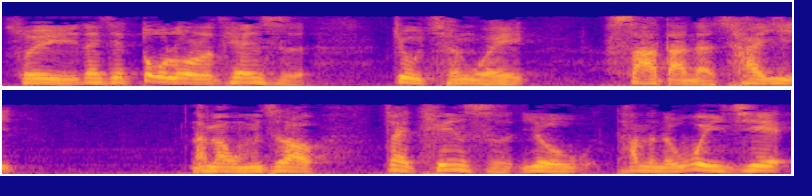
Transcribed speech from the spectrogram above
所以那些堕落的天使就成为撒旦的差役。那么我们知道，在天使有他们的位阶，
